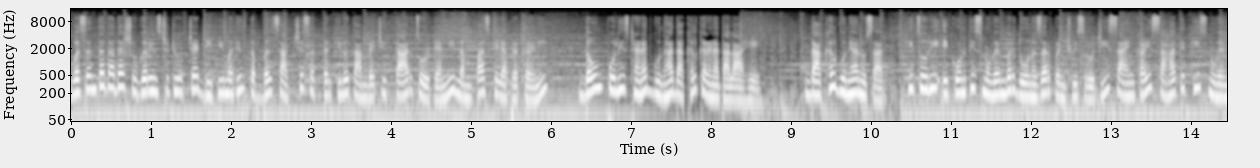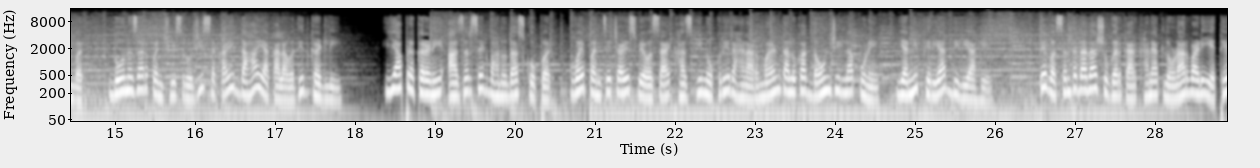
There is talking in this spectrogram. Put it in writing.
वसंतदादा शुगर इन्स्टिट्यूटच्या डीपीमधील तब्बल सातशे सत्तर किलो तांब्याची तार चोरट्यांनी लंपास केल्याप्रकरणी दौंड पोलीस ठाण्यात गुन्हा दाखल करण्यात आला आहे. दाखल गुन्ह्यानुसार ही चोरी एकोणतीस नोव्हेंबर दोन हजार पंचवीस रोजी सायंकाळी सहा ते तीस नोव्हेंबर दोन हजार पंचवीस रोजी सकाळी दहा या कालावधीत घडली. या प्रकरणी आझरसेठ भानुदास कोपर वय पंचेचाळीस व्यवसाय खासगी नोकरी राहणार मळण तालुका दौंड जिल्हा पुणे यांनी फिर्याद दिली आहे. ते वसंतदादा शुगर कारखान्यात लोणारवाडी येथे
